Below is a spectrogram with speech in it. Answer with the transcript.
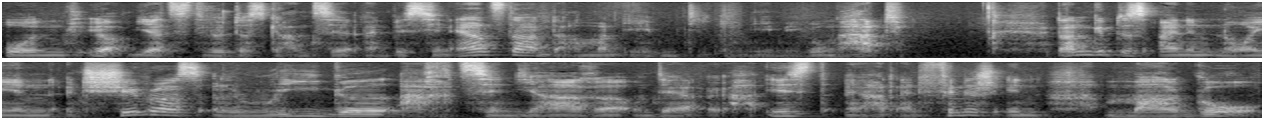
und ja, jetzt wird das Ganze ein bisschen ernster, da man eben die Genehmigung hat. Dann gibt es einen neuen Chivas Regal 18 Jahre und der ist, hat ein Finish in Margot,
